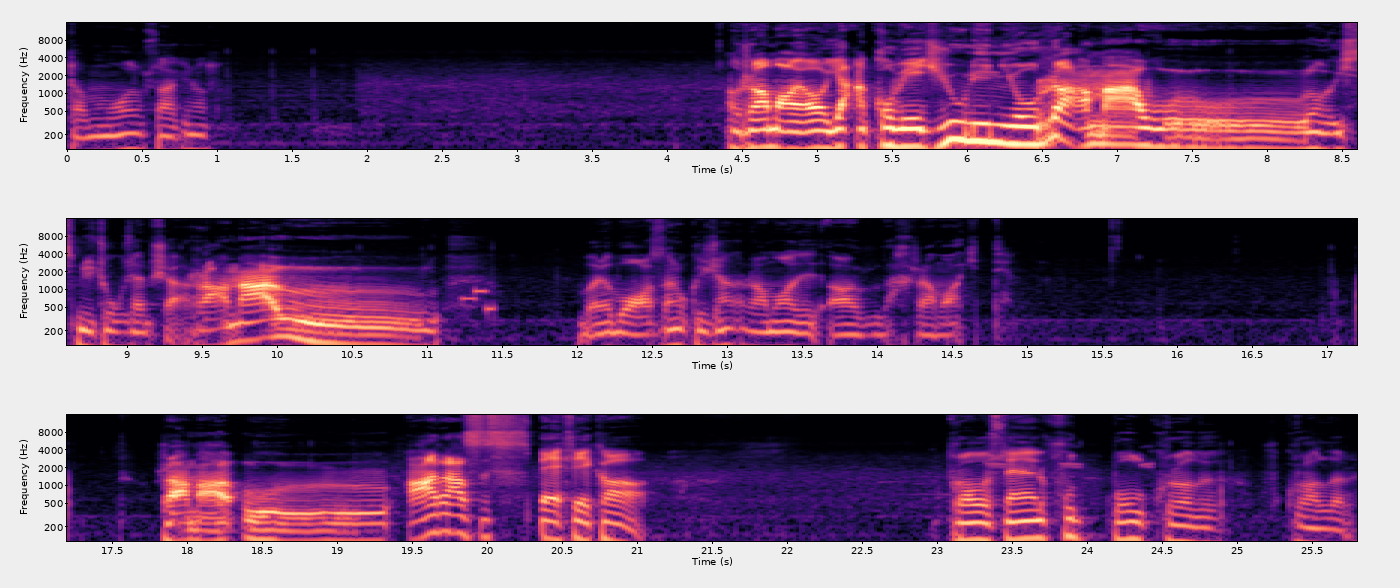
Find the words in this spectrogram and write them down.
Tamam oğlum sakin ol. Rama Yankovic Juninho Rama ismi çok güzelmiş ha. Rama Böyle boğazdan okuyacaksın. Rama Allah Rama gitti. Rama Aras BFK Profesyonel futbol kuralı kuralları.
